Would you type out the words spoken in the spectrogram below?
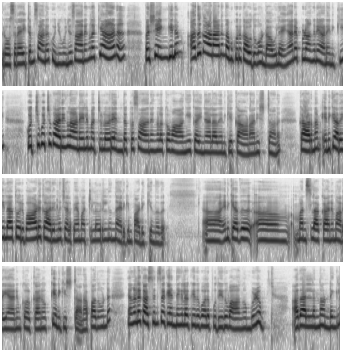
ഗ്രോസറി ഐറ്റംസ് ആണ് കുഞ്ഞു കുഞ്ഞു സാധനങ്ങളൊക്കെയാണ്. പക്ഷേ എങ്കിലും അത് കാണാനും നമുക്കൊരു കൗതുകം ഉണ്ടാവില്ലേ ഞാൻ എപ്പോഴും അങ്ങനെയാണ്. എനിക്ക് കൊച്ചു കൊച്ചു കാര്യങ്ങളാണേലും മറ്റുള്ളവർ എന്തൊക്കെ സാധനങ്ങളൊക്കെ വാങ്ങിക്കഴിഞ്ഞാൽ അതെനിക്ക് കാണാൻ ഇഷ്ടമാണ് കാരണം എനിക്കറിയില്ലാത്ത ഒരുപാട് കാര്യങ്ങൾ ചിലപ്പോൾ ഞാൻ മറ്റുള്ളവരിൽ നിന്നായിരിക്കും പഠിക്കുന്നത്. എനിക്കത് മനസ്സിലാക്കാനും അറിയാനും കേൾക്കാനും ഒക്കെ എനിക്കിഷ്ടമാണ് അപ്പോൾ അതുകൊണ്ട് ഞങ്ങളുടെ കസിൻസൊക്കെ എന്തെങ്കിലുമൊക്കെ ഇതുപോലെ പുതിയത് വാങ്ങുമ്പോഴും അതല്ലെന്നുണ്ടെങ്കിൽ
